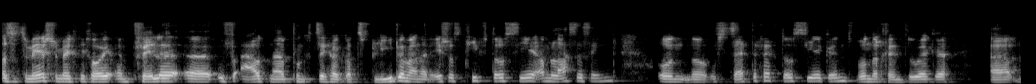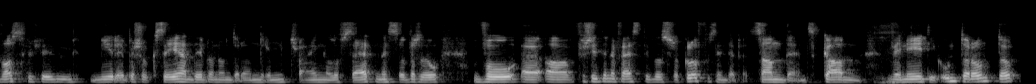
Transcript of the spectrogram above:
Also zum ersten möchte ich euch empfehlen, äh, auf outnow.ch zu bleiben, wenn ihr eh schon das TIFF-Dossier am Lesen sind und noch aufs ZFF-Dossier geht, wo ihr könnt schauen könnt, äh, was für Filme wir eben schon gesehen haben, eben unter anderem Triangle of Sadness oder so, wo äh, an verschiedenen Festivals schon gelaufen sind, eben Sundance, Cannes, Venedig und Toronto.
